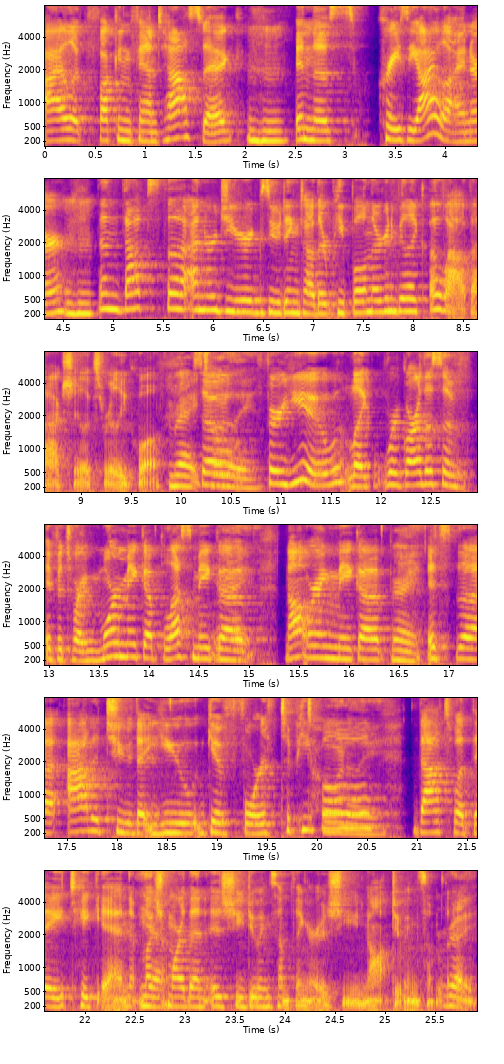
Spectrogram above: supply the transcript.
I look fucking fantastic Mm-hmm. in this crazy eyeliner, then that's the energy you're exuding to other people, and they're gonna be like, oh wow, that actually looks really cool. Right, So totally. for you, like, regardless of if it's wearing more makeup, less makeup, Right. not wearing makeup, Right. it's the attitude that you give forth to people. Totally. That's what they take in much Yeah. more than is she doing something or is she not doing something. Right.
